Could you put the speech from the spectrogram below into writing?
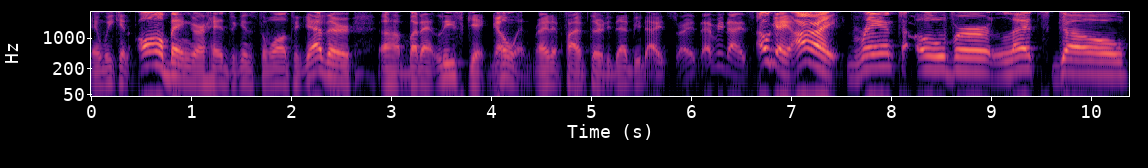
and we can all bang our heads against the wall together uh, but at least get going right at 5.30 that'd be nice right? That'd be nice. Okay all right rant over. Let's go.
